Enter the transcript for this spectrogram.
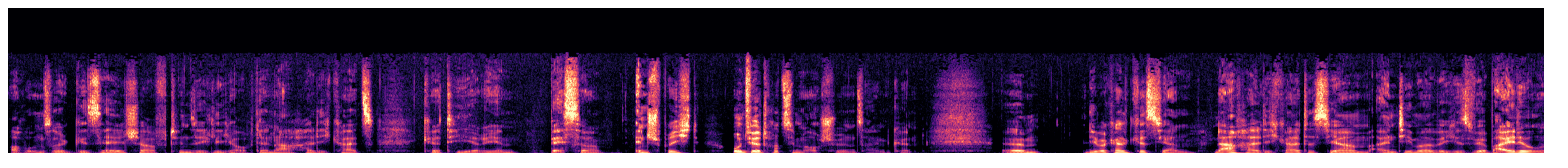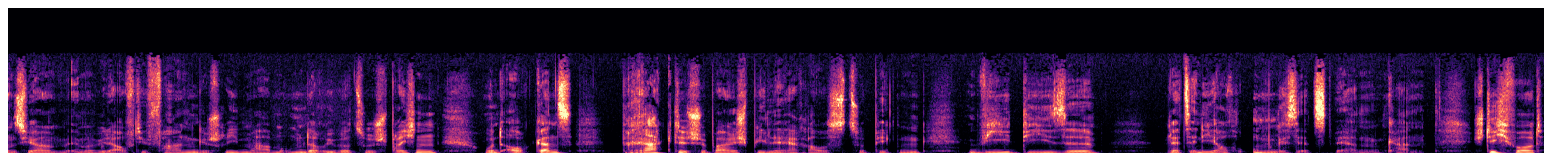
auch unserer Gesellschaft hinsichtlich auch der Nachhaltigkeitskriterien besser entspricht und wir trotzdem auch schön sein können. Ähm, Lieber Karl Christian, Nachhaltigkeit ist ja ein Thema, welches wir beide uns ja immer wieder auf die Fahnen geschrieben haben, um darüber zu sprechen und auch ganz praktische Beispiele herauszupicken, wie diese letztendlich auch umgesetzt werden kann. Stichwort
